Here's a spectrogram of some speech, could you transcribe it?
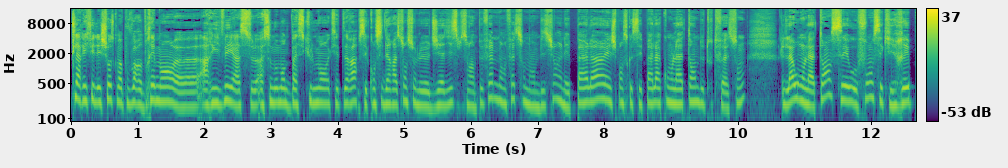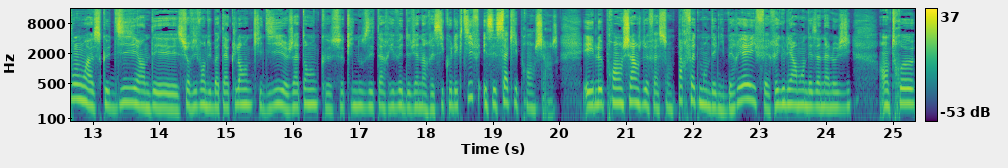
clarifier les choses, qu'on va pouvoir vraiment euh, arriver à ce, moment de basculement, etc. Ses considérations sur le djihadisme sont un peu faibles, mais en fait son ambition elle est pas là et je pense que c'est pas là qu'on l'attend de toute façon. Là où on l'attend, c'est au fond c'est qu'il répond à ce que dit un des survivants du Bataclan qui dit j'attends que ce qui nous est arrivé devienne un récit collectif et c'est ça qui prend en Et il le prend en charge de façon parfaitement délibérée. Il fait régulièrement des analogies entre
